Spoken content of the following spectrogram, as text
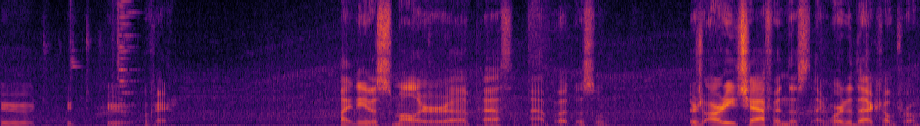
Okay. Might need a smaller uh, path than that, but this will. There's already chaff in this thing. Where did that come from?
